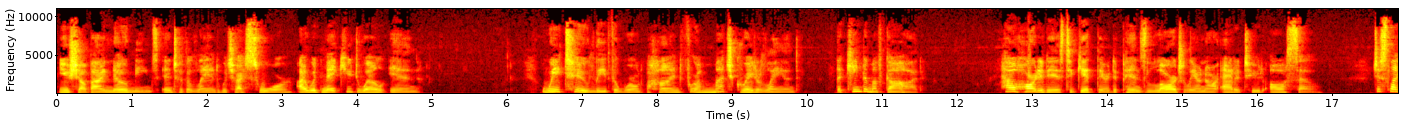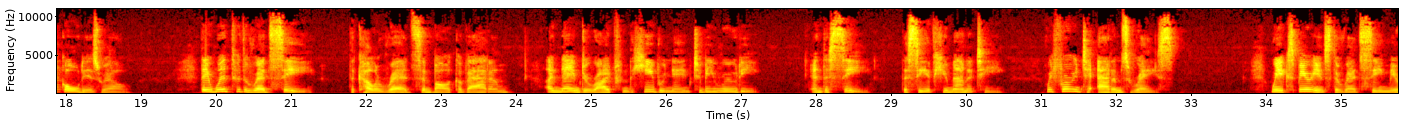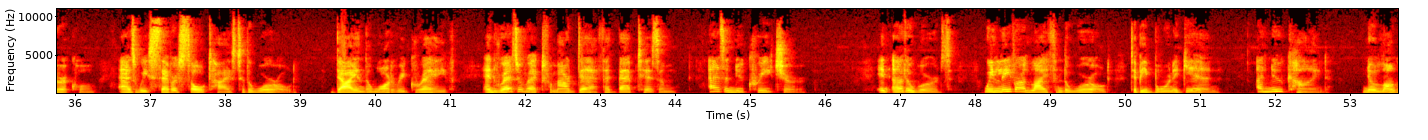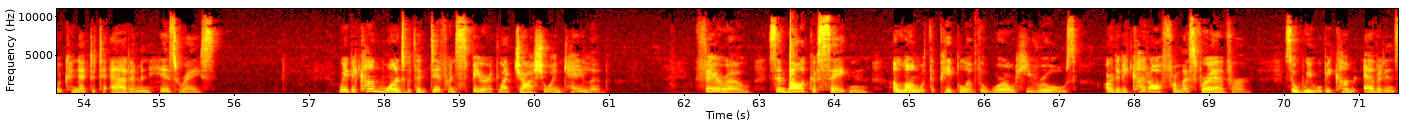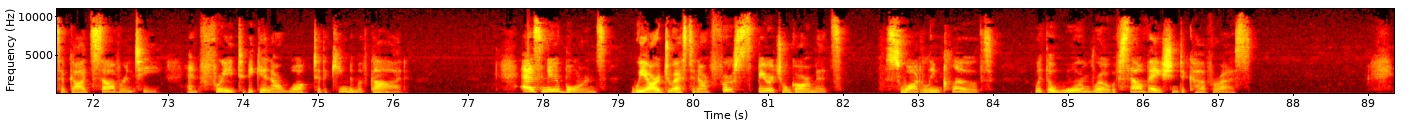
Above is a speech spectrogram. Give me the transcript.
You shall by no means enter the land which I swore I would make you dwell in. We too leave the world behind for a much greater land, the kingdom of God. How hard it is to get there depends largely on our attitude also. Just like old Israel. They went through the Red Sea, the color red symbolic of Adam, a name derived from the Hebrew name to be ruddy, and the sea, the sea of humanity, referring to Adam's race. We experience the Red Sea miracle as we sever soul ties to the world, die in the watery grave, and resurrect from our death at baptism as a new creature. In other words, we leave our life in the world to be born again a new kind, no longer connected to Adam and his race. We become ones with a different spirit like Joshua and Caleb. Pharaoh, symbolic of Satan, along with the people of the world he rules, are to be cut off from us forever, so we will become evidence of God's sovereignty and freed to begin our walk to the kingdom of God. As newborns, we are dressed in our first spiritual garments, swaddling clothes, with a warm robe of salvation to cover us.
